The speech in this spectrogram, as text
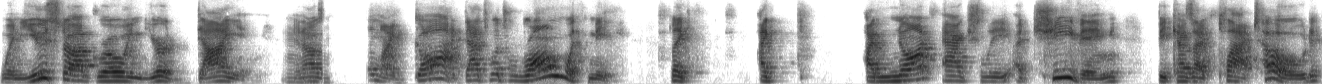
When you stop growing, you're dying. Mm-hmm. And I was, Oh my God, that's what's wrong with me. Like, I, I'm not actually achieving because I plateaued.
